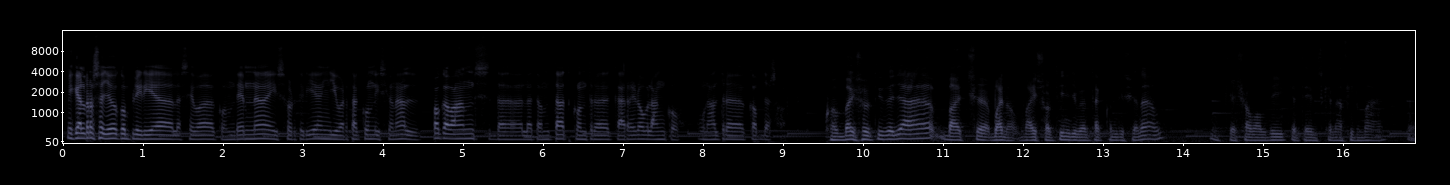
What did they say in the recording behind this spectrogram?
Miquel Rosselló compliria la seva condemna i sortiria en llibertat condicional poc abans de l'atemptat contra Carrero Blanco, un altre cop de sort. Quan vaig sortir d'allà, vaig, eh, bueno, vaig sortir en llibertat condicional, que això vol dir que tens que anar a firmar eh,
